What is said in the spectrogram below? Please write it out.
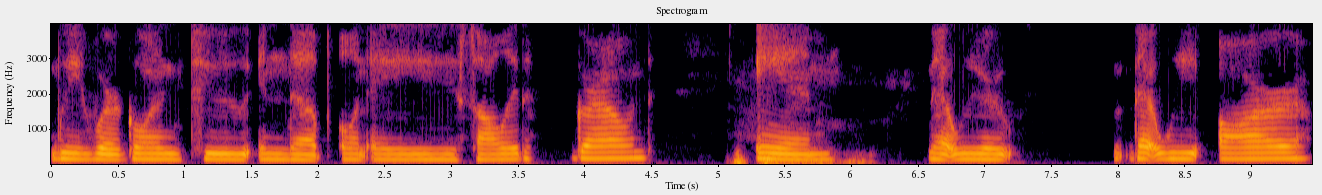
we were going to end up on a solid ground and that we were that we are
